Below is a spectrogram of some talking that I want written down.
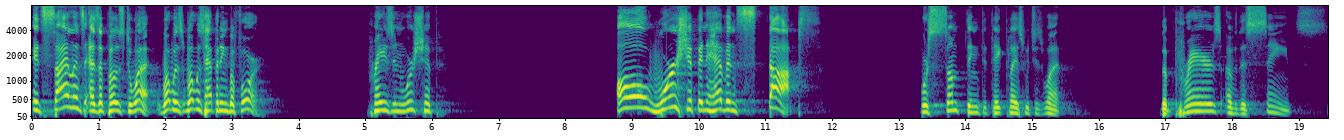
It's silence as opposed to what? What was, what was happening before? Praise and worship. All worship in heaven stops for something to take place, which is what? The prayers of the saints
